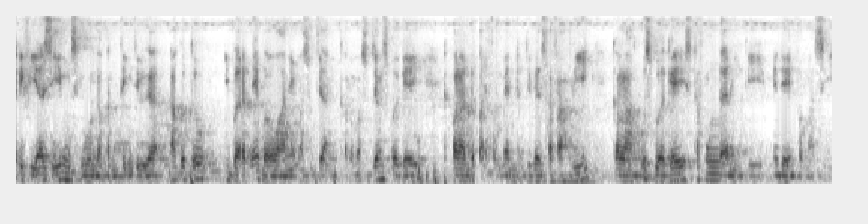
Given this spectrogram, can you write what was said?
trivia sih meskipun nggak penting juga aku tuh ibaratnya bawahannya Mas Ujang. Kalau Mas Ujang sebagai kepala departemen dan juga staf ahli kalau aku sebagai staf muda nih di media informasi.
